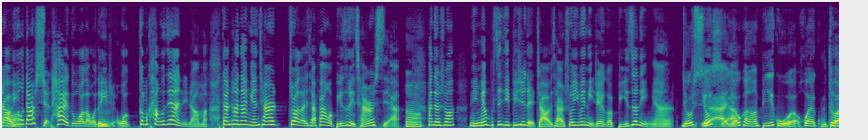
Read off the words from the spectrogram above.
道，因为我当时血太多了，我就一直我根本看不见，你知道吗？但是他拿棉签转了一下，发现我鼻子里全是血，嗯，他就说你面部 CT 必须得照一下，说因为你这个鼻子里面有血，有可能鼻骨会骨折。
